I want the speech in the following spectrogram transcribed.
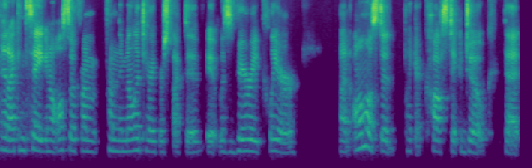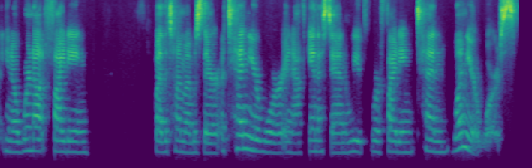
and I can say, you know, also from, from the military perspective, it was very clear and almost a, like a caustic joke that, you know, we're not fighting by the time I was there, a 10 year war in Afghanistan. we were fighting 10 one year wars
